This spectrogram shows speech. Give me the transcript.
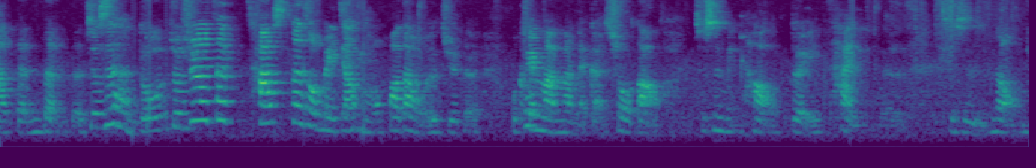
啊、等等的，就是很多，就觉得在他那时候没讲什么话，但我就觉得我可以满满的感受到，就是敏浩对太乙的，就是那种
